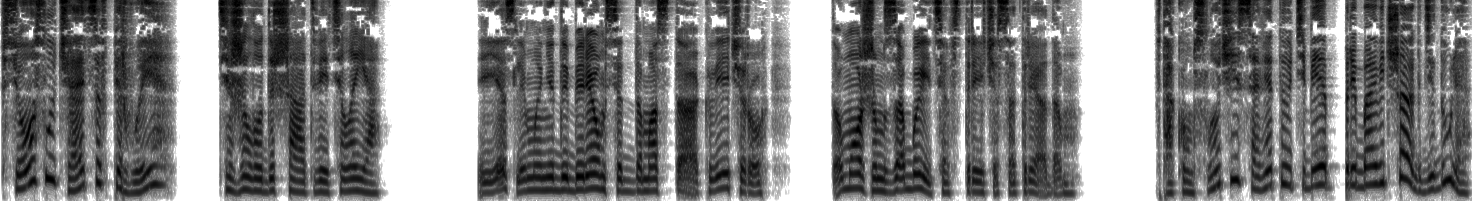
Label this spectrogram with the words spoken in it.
все случается впервые», — тяжело дыша ответила я. «Если мы не доберемся до моста к вечеру, то можем забыть о встрече с отрядом». «В таком случае советую тебе прибавить шаг, дедуля»,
